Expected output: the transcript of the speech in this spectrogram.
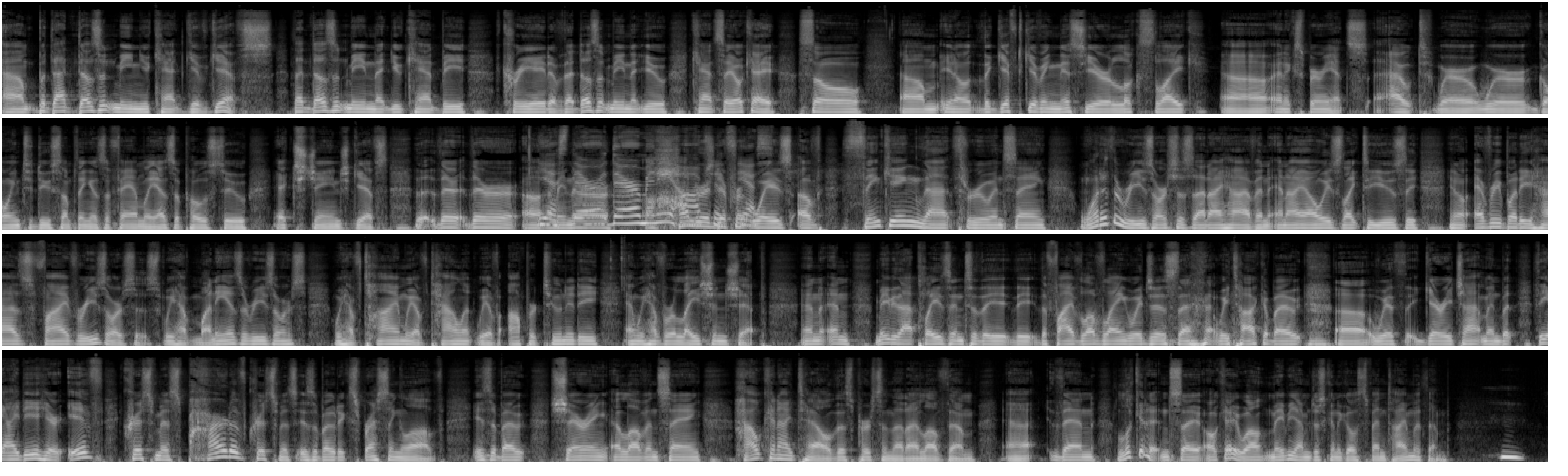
Um, but that doesn't mean you can't give gifts. That doesn't mean that you can't be creative. That doesn't mean that you can't say, okay, so um, you know, the gift giving this year looks like uh, an experience out where we're going to do something as a family as opposed to exchange gifts. There, there. Uh, Yes, I mean, there, there- are there are many hundred different yes. ways of thinking that through and saying, what are the resources that I have? And and I always like to use the, you know, everybody has five resources. We have money as a resource. We have time. We have talent. We have opportunity, and we have relationship. And and maybe that plays into the the, the five love languages that, that we talk about uh, with Gary Chapman. But the idea here, if Christmas, part of Christmas is about expressing love, is about sharing a love and saying, how can I tell this person that I love them? Uh, then look at it and say, okay, well, maybe I'm just going to go spend time with them.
